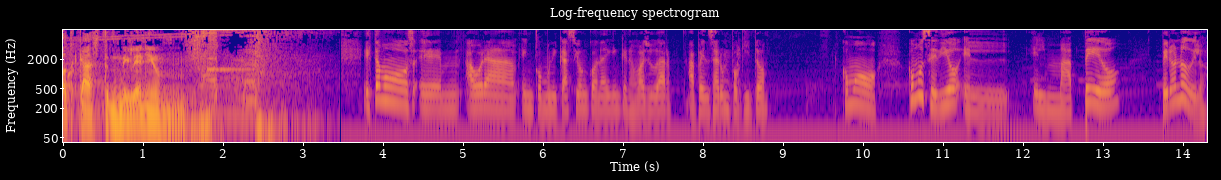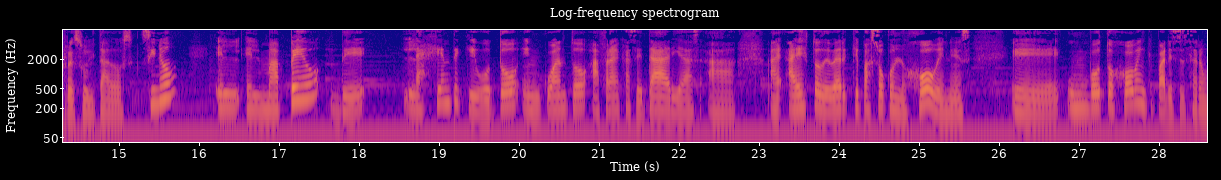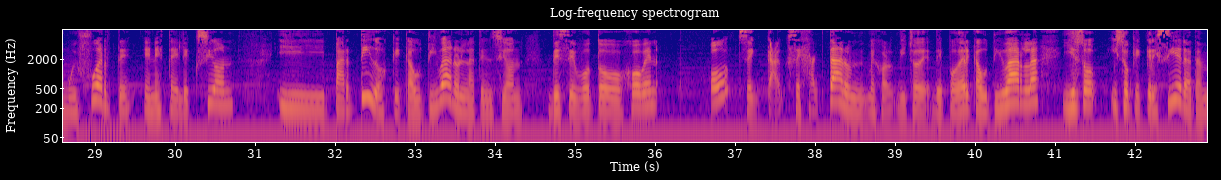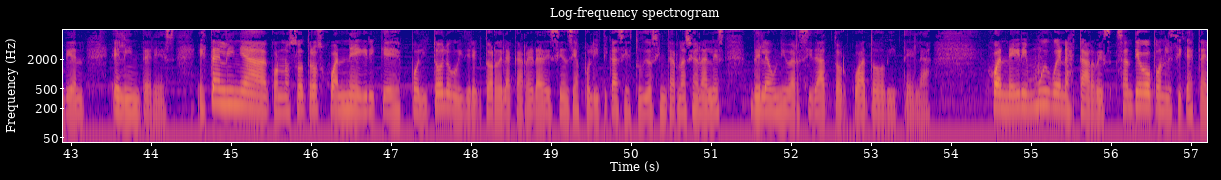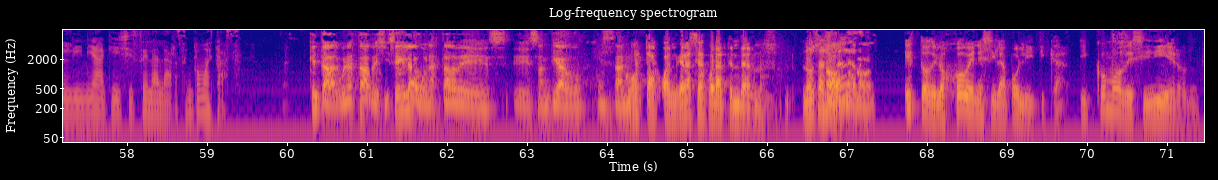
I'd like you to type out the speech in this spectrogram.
Podcast Millennium. Estamos eh, ahora en comunicación con alguien que nos va a ayudar a pensar un poquito cómo, cómo se dio el, el mapeo, pero no de los resultados, sino el, el mapeo de la gente que votó en cuanto a franjas etarias, a, a, esto de ver qué pasó con los jóvenes. Eh, un voto joven que parece ser muy fuerte en esta elección y partidos que cautivaron la atención de ese voto joven o se, jactaron, mejor dicho, de, de, poder cautivarla y eso hizo que creciera también el interés. Está en línea con nosotros Juan Negri, que es politólogo y director de la carrera de Ciencias Políticas y Estudios Internacionales de la Universidad Torcuato Di Tella. Juan Negri, muy buenas tardes. Santiago Ponlesica está en línea, aquí Gisela Larsen. ¿Cómo estás? ¿Qué tal? Buenas tardes, Gisela. Buenas tardes, eh, Santiago. ¿Cómo están? ¿Cómo estás, Juan? Gracias por atendernos. Nos ayuda no, esto de los jóvenes y la política y cómo decidieron.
